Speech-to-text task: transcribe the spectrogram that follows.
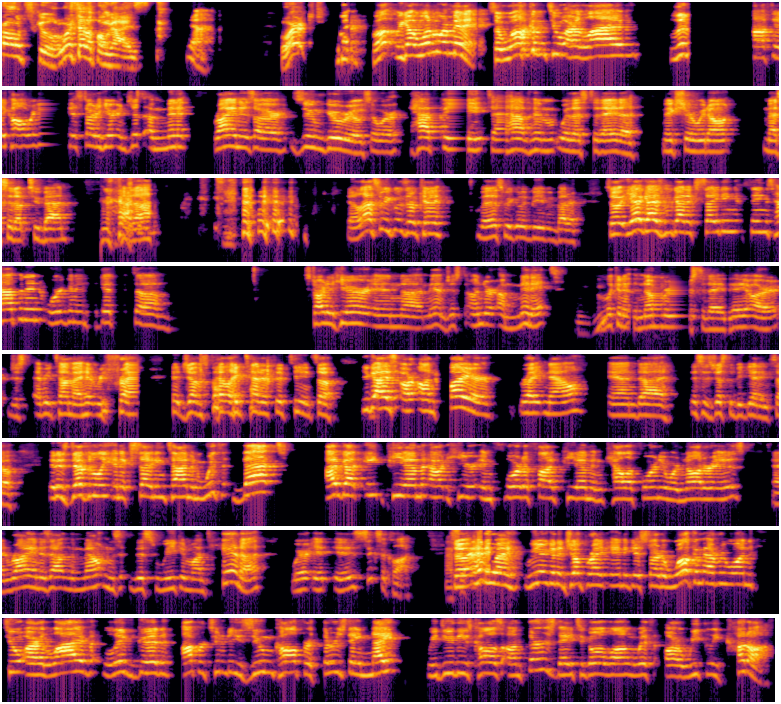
We're old school. We're telephone guys. Yeah. Worked. Well, we got one more minute. So welcome to our live live off day call. We're going to get started here in just a minute. Ryan is our Zoom guru, so we're happy to have him with us today to make sure we don't mess it up too bad. But, uh, yeah, last week was okay, but this week would be even better. So yeah, guys, we've got exciting things happening. We're gonna get um, started here in uh, man just under a minute. I'm looking at the numbers today. They are just every time I hit refresh, it jumps by like 10 or 15. So you guys are on fire right now, and uh, this is just the beginning. So it is definitely an exciting time. And with that, I've got 8 p.m. out here in Florida, 5 p.m. in California, where Nader is, and Ryan is out in the mountains this week in Montana, where it is 6 o'clock. So right. anyway, we are going to jump right in and get started. Welcome everyone to our live Live Good opportunity Zoom call for Thursday night. We do these calls on Thursday to go along with our weekly cutoff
